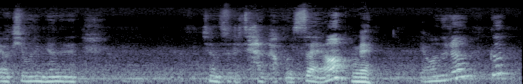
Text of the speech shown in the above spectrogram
역시 우리 며느리 전수를 잘 받고 있어요. 네. 네, 오늘은 끝.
